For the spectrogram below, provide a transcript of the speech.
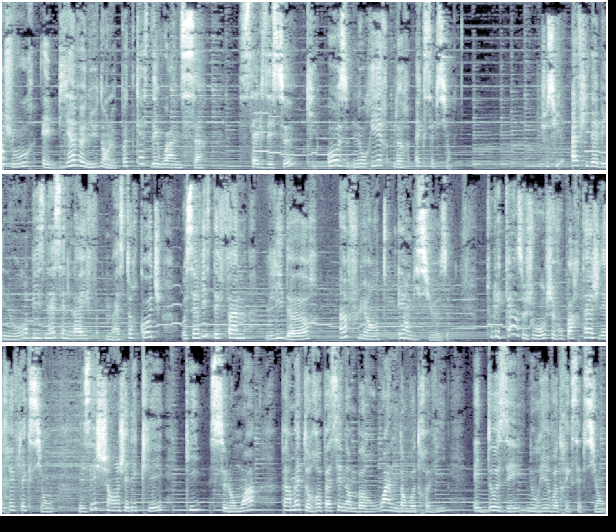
Bonjour et bienvenue dans le podcast des Ones, celles et ceux qui osent nourrir leur exception. Je suis Afida Benour, Business and Life Master Coach au service des femmes leaders, influentes et ambitieuses. Tous les 15 jours, je vous partage les réflexions, les échanges et les clés qui, selon moi, permettent de repasser number one dans votre vie et d'oser nourrir votre exception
